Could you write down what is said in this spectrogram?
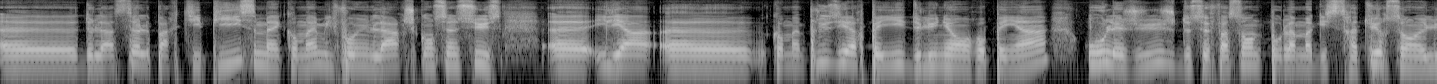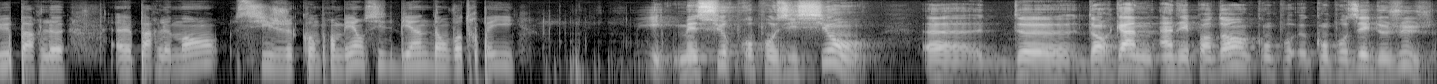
de la seule partie PIS, mais quand même il faut un large consensus. Il y a quand même plusieurs pays de l'Union européenne où les juges, de cette façon, pour la magistrature, sont élus par le euh, Parlement, si je comprends bien, aussi bien dans votre pays. Oui, mais sur proposition euh, d'organes indépendants compo- composés de juges.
